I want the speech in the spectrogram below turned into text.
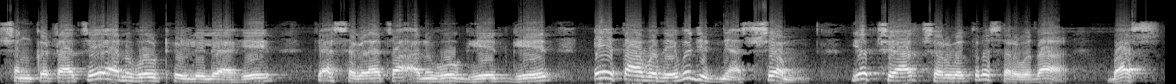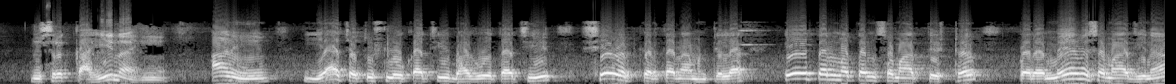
संकटाचे अनुभव ठेवलेले आहेत. त्या सगळ्याचा अनुभव घेत घेत एतावदेव जिज्ञास्यम. यक्षात सर्वत्र सर्वदा. बस दुसरं काही नाही. आणि या चतुश्लोकाची भागवताची शेवट करताना म्हटलेला एतन्मतम समातिष्ठ परमेव समाधीना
